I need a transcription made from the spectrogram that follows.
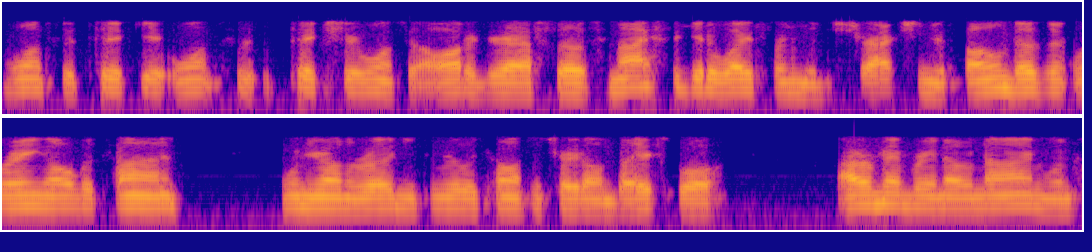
wants a ticket, wants a picture, wants an autograph. So it's nice to get away from the distraction. Your phone doesn't ring all the time when you're on the road and you can really concentrate on baseball. I remember in '09 when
